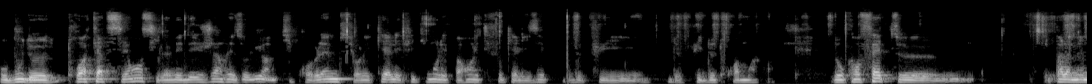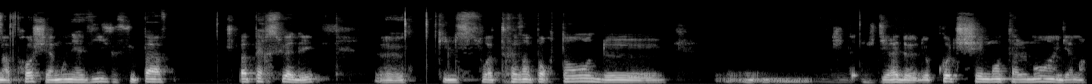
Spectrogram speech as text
au bout de trois quatre séances, il avait déjà résolu un petit problème sur lequel effectivement les parents étaient focalisés depuis depuis deux trois mois. Quoi. Donc en fait, euh, c'est pas la même approche et à mon avis, je suis pas je suis pas persuadé euh, qu'il soit très important de, je, dirais, de, coacher mentalement un gamin.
